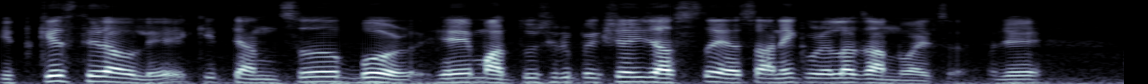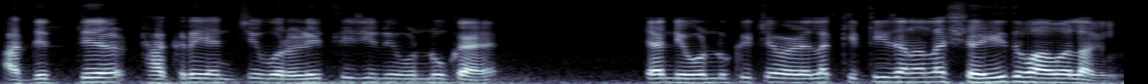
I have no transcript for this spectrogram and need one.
इतके स्थिरावले की त्यांचं बळ हे मातुश्रीपेक्षाही जास्त आहे असं अनेक वेळेला जाणवायचं. म्हणजे आदित्य ठाकरे यांची वरळीतली जी निवडणूक आहे त्या निवडणुकीच्या वेळेला किती जणांना शहीद व्हावं लागलं?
